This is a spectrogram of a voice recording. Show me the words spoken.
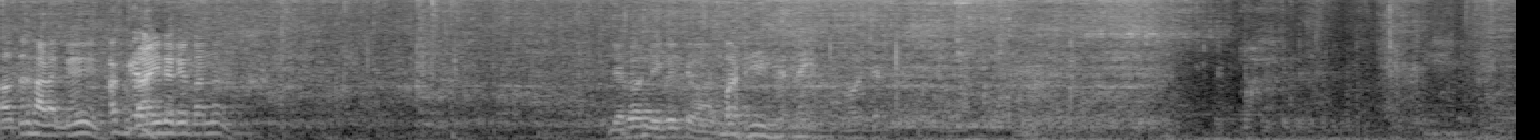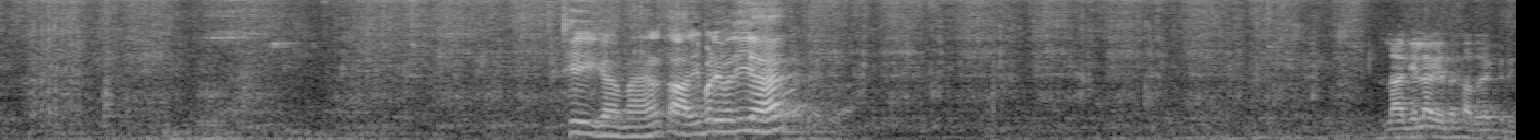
ਉਧਰ ਖੜ ਅੱਗੇ। ਅੱਗੇ। ਗਾਈ ਦੇ ਅੱਗੇ ਬੰਨ। ਦੇਖੋ ਨੀਗੇ ਚਵਾਨ। ਬਸ ਠੀਕ ਹੈ ਨਹੀਂ ਹੋ ਜਾ ਠੀਕ ਹੈ ਮੈਂ ਤਾਰੀ ਬੜੀ ਵਧੀਆ ਹੈ। ਲਾਗੇ ਲਾਗੇ ਦਿਖਾ ਦਿਓ ਇੱਕ ਦੀ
